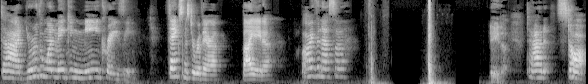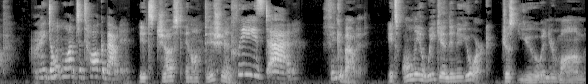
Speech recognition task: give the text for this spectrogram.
Dad, you're the one making me crazy. Thanks, Mr. Rivera. Bye, Ada. Bye, Vanessa. Ada, Dad, stop. I don't want to talk about it. it's just an audition. Please, Dad. Think about it. It's only a weekend in New York. Just you and your mom.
